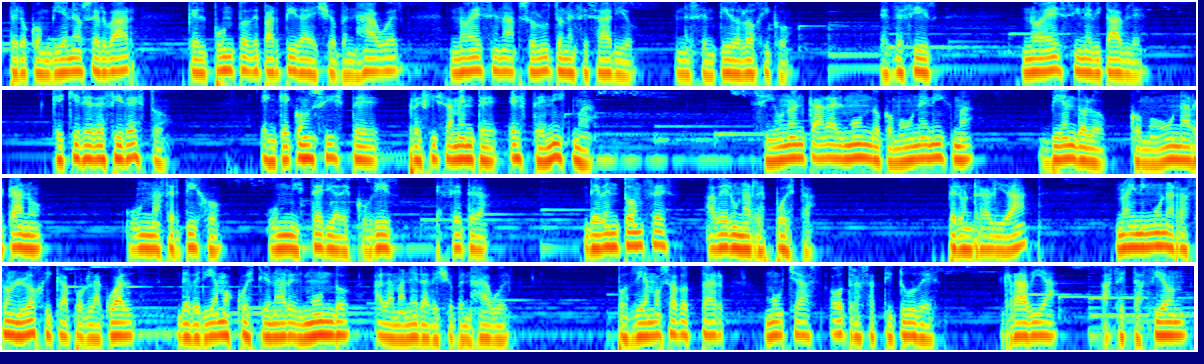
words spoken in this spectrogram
Pero conviene observar que el punto de partida de Schopenhauer no es en absoluto necesario, en el sentido lógico, es decir, no es inevitable. ¿Qué quiere decir esto? ¿En qué consiste precisamente este enigma? Si uno encara el mundo como un enigma, viéndolo como un arcano, un acertijo, un misterio a descubrir, etc., debe entonces haber una respuesta. Pero en realidad no hay ninguna razón lógica por la cual deberíamos cuestionar el mundo a la manera de Schopenhauer. Podríamos adoptar muchas otras actitudes, rabia, aceptación,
